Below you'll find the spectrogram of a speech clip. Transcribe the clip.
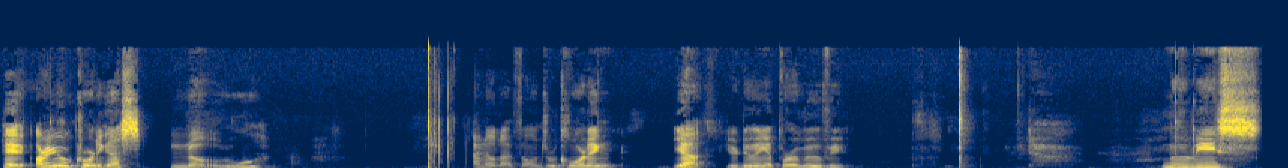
hey, are you recording us? No. Know that phone's recording. Yeah, you're doing it for a movie. Movies,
